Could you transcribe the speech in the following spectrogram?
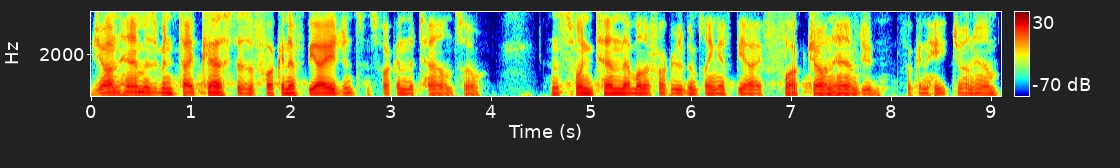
Jon Hamm has been typecast as a fucking FBI agent since fucking the town. So since 2010, that motherfucker has been playing FBI. Fuck Jon Hamm, dude. Fucking hate Jon Hamm.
